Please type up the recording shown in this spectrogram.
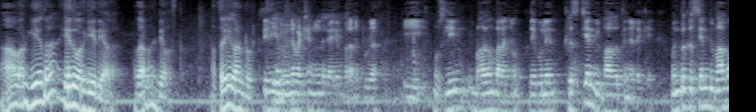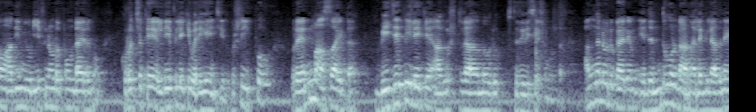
ആ വർഗീയത ഏത് വർഗീയതയാകാം? അതാണ് അതിന്റെ അവസ്ഥ. അത്രയേ കണ്ടുള്ളൂ ന്യൂനപക്ഷങ്ങളുടെ കാര്യം പറഞ്ഞപ്പോൾ ഈ മുസ്ലിം വിഭാഗം പറഞ്ഞു അതേപോലെ ക്രിസ്ത്യൻ വിഭാഗത്തിനിടയ്ക്ക് മുൻപ് ക്രിസ്ത്യൻ വിഭാഗം ആദ്യം യു ഡി എഫിനോടൊപ്പം ഉണ്ടായിരുന്നു. കുറച്ചൊക്കെ എൽ ഡി എഫിലേക്ക് വരികയും ചെയ്തു. പക്ഷെ ഇപ്പോൾ ഒരു എൻ മാസമായിട്ട് ബി ജെ പിയിലേക്ക് ആകൃഷ്ടരാകുന്ന ഒരു സ്ഥിതിവിശേഷമുണ്ട്. അങ്ങനെ ഒരു കാര്യം ഇത് എന്തുകൊണ്ടാണ് അല്ലെങ്കിൽ അതിനെ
